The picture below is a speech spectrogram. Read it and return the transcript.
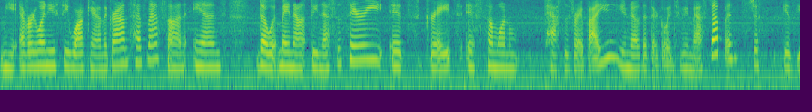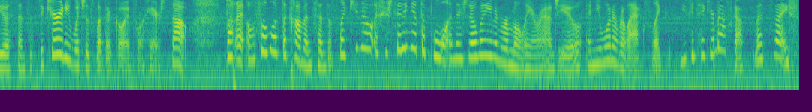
I mean, everyone you see walking around the grounds has masks on. And though it may not be necessary, it's great if someone passes right by you, you know that they're going to be masked up. It just gives you a sense of security, which is what they're going for here. So, but I also love the common sense of like, you know, if you're sitting at the pool and there's nobody even remotely around you and you want to relax, like you can take your mask off. That's nice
